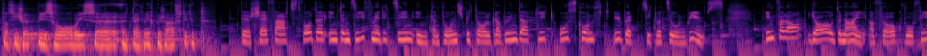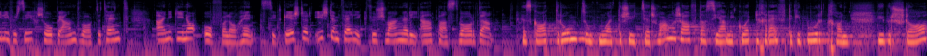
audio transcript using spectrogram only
das ist etwas, was uns äh, täglich beschäftigt. Der Chefarzt der Intensivmedizin im Kantonsspital Graubünden gibt Auskunft über die Situation bei uns. Impfen lassen, ja oder nein? Eine Frage, die viele für sich schon beantwortet haben, einige noch offen lassen haben. Seit gestern ist die Empfehlung für Schwangere angepasst worden. Es geht darum, um die Mutter in der Schwangerschaft, dass sie auch mit guten Kräften die Geburt kann überstehen kann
